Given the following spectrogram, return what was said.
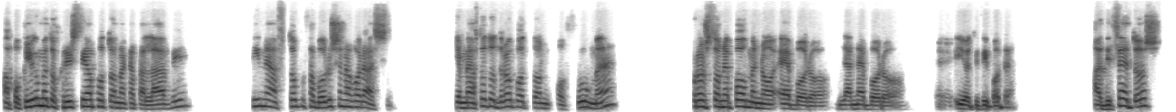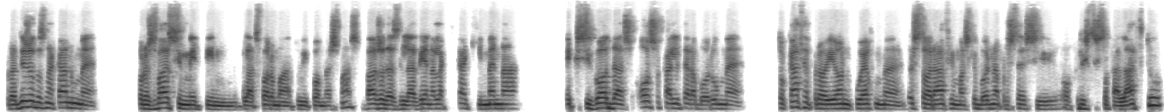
αποκλείουμε το χρήστη από το να καταλάβει τι είναι αυτό που θα μπορούσε να αγοράσει. Και με αυτόν τον τρόπο τον οθούμε προς τον επόμενο έμπορο, λιανέμπορο ε, ή οτιδήποτε. Αντιθέτως, φροντίζοντας να κάνουμε προσβάσιμη την πλατφόρμα του e-commerce μας, βάζοντας δηλαδή εναλλακτικά κείμενα, εξηγώντας όσο καλύτερα μπορούμε το κάθε προϊόν που έχουμε στο ράφι μας και μπορεί να προσθέσει ο χρήστης στο καλάθι του,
